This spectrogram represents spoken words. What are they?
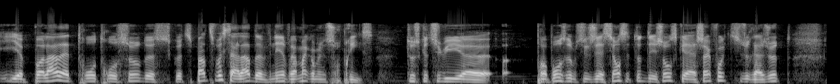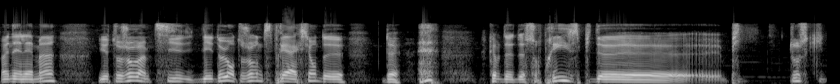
il a pas l'air d'être trop trop sûr de ce que tu parles. Tu vois que ça a l'air de venir vraiment comme une surprise. Tout ce que tu lui euh, proposes comme suggestion, c'est toutes des choses qu'à chaque fois que tu rajoutes un élément, il y a toujours un petit. Les deux ont toujours une petite réaction de. hein? comme de surprise, puis de. Puis tout ce qui.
